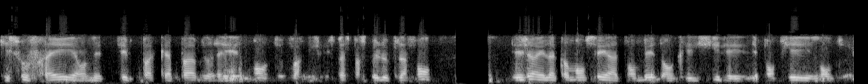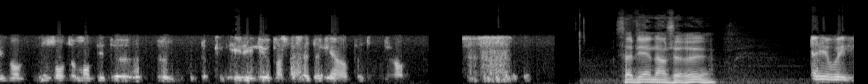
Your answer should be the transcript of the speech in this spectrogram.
qui souffrait et on n'était pas capable réellement de voir qu'est-ce qui se passe parce que le plafond, déjà, il a commencé à tomber. Donc ici, les, les pompiers ils ont, ils nous ont demandé de, de, de quitter les lieux parce que ça devient un peu dangereux. Ça devient dangereux. Hein. Eh oui,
